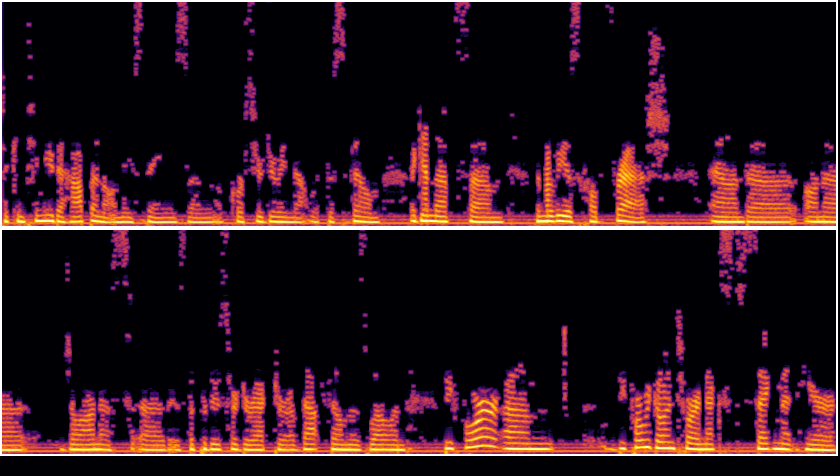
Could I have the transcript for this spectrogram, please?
to continue to happen on these things. And of course, you're doing that with this film. Again, that's um, the movie is called Fresh, and uh, Anna Joanes uh, is the producer director of that film as well. And before um, before we go into our next segment here,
